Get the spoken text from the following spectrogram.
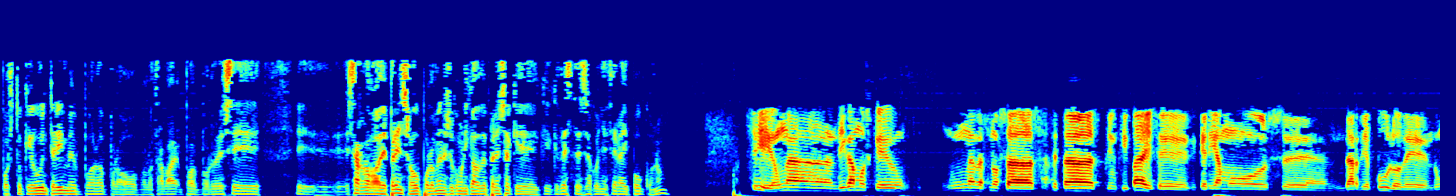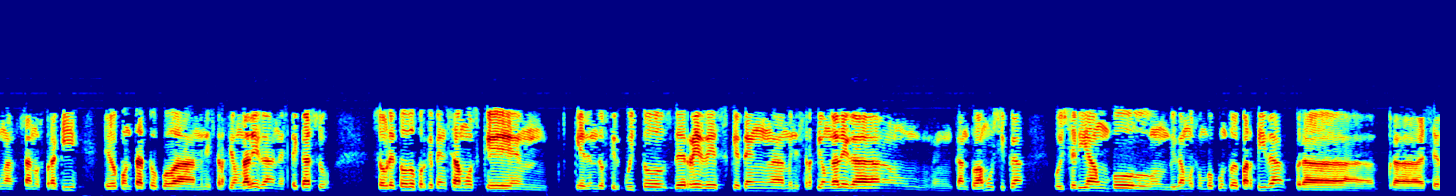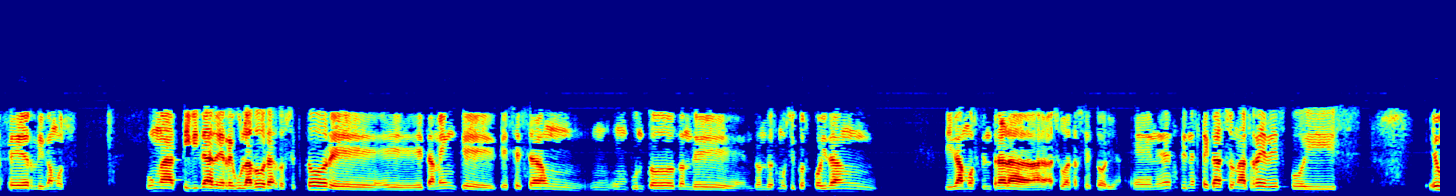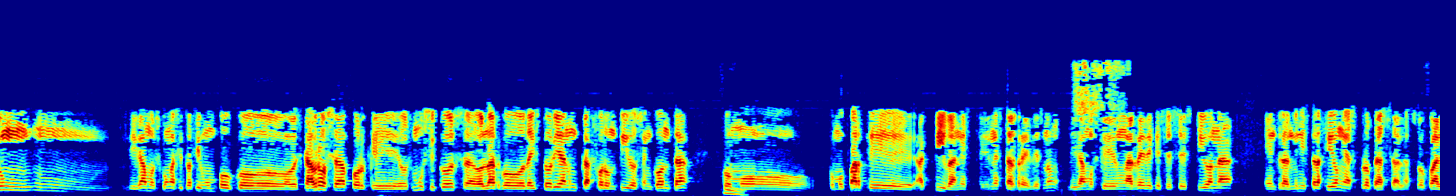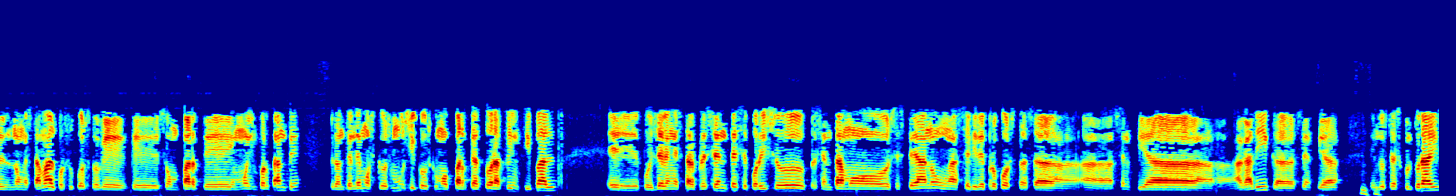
posto que eu enterime por, por, por, por, por ese eh, esa roda de prensa ou polo menos o comunicado de prensa que, que, que destes a coñecer hai pouco, non? unha, digamos que unha das nosas facetas principais eh, que queríamos eh, darlle pulo de, dunhas anos para aquí é o contacto coa administración galega, neste caso, sobre todo porque pensamos que, que dentro dos circuitos de redes que ten a administración galega en canto á música, pois sería un bo, digamos, un bo punto de partida para, para exercer, digamos, unha actividade reguladora do sector e, e tamén que, que sexa un, un, un punto donde, donde os músicos poidan digamos, centrar a, a súa trayectoria. En este, neste caso, nas redes, pois é un, un digamos, con unha situación un pouco escabrosa porque os músicos ao largo da historia nunca foron tidos en conta como mm como parte activa neste, nestas redes, non? Digamos que é unha rede que se xestiona entre a administración e as propias salas, o cual non está mal, por suposto que, que son parte moi importante, pero entendemos que os músicos como parte actora principal eh, pois deben estar presentes e por iso presentamos este ano unha serie de propostas a, a Xencia Agadic, a Xencia de Industrias Culturais,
